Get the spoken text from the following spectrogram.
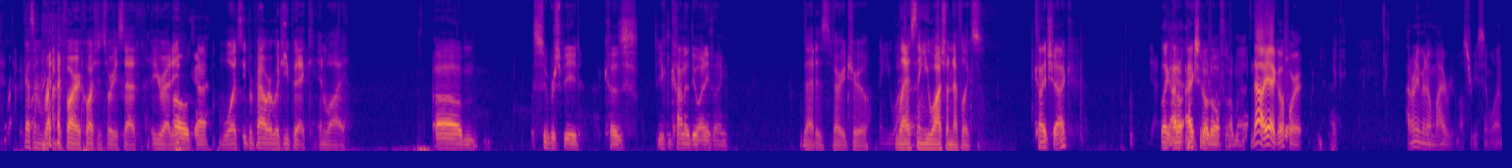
Got some rapid fire questions for you, Seth. Are you ready? Oh, okay. What superpower would you pick and why? Um, super speed because you can kind of do anything. That is very true. Last thing you watched on Netflix. Can I check? Like I don't I actually don't know off the top of my head. No, yeah, go for it. I don't even know my re- most recent one.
